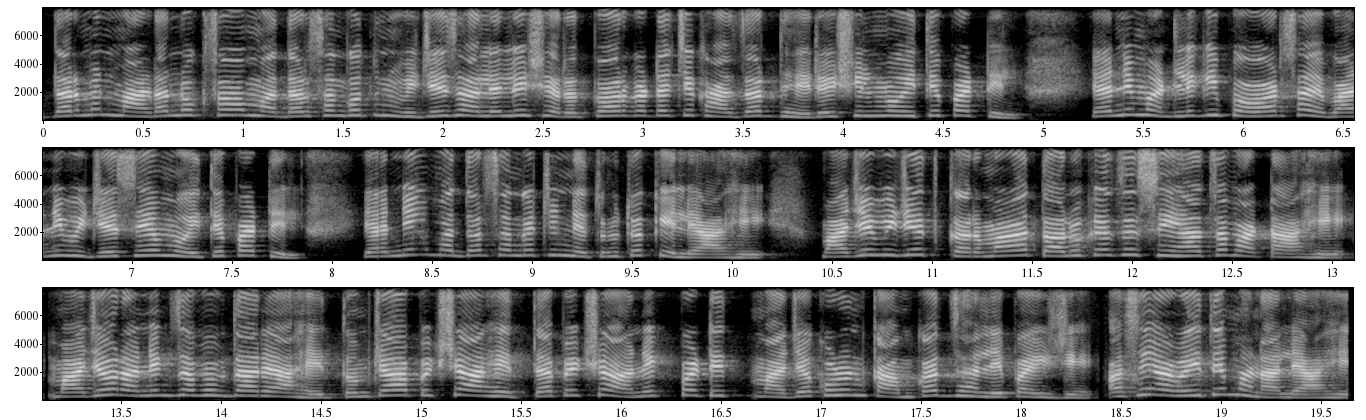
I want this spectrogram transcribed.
दरम्यान माढा लोकसभा मतदारसंघातून विजय झालेले शरद पवार गटाचे खासदार धैर्यशील मोहिते पाटील यांनी म्हटले की पवार साहेब आणि विजयसिंह मोहिते पाटील यांनी या मतदारसंघाचे नेतृत्व केले आहे. माझ्या विजयात करमाळा तालुक्याचा सिंहाचा वाटा आहे. माझ्यावर अनेक जबाबदाऱ्या आहेत. तुमच्या अपेक्षा आहेत. त्यापेक्षा अनेक पटीत माझ्याकडून कामकाज झाले पाहिजे असे यावेळी ते म्हणाले आहे.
